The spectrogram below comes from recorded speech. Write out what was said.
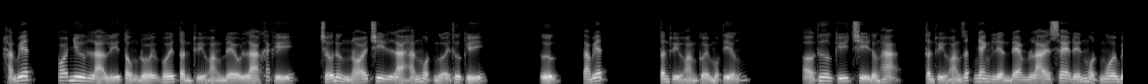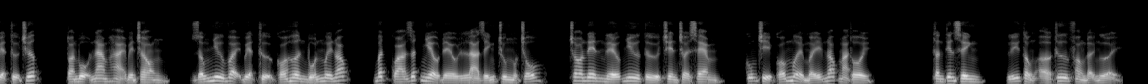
hắn biết, coi như là lý tổng đối với tần thủy hoàng đều là khách khí, chớ đừng nói chi là hắn một người thư ký. Ừ ta biết. Tần thủy hoàng cười một tiếng. Ở thư ký chỉ đường hạ tần thủy hoàng rất nhanh liền đem lái xe đến một ngôi biệt thự trước, toàn bộ nam hải bên trong, giống như vậy biệt thự có hơn bốn mươi nóc, bất quá rất nhiều đều là dính chung một chỗ, cho nên nếu như từ trên trời xem, cũng chỉ có mười mấy nóc mà thôi. Thần tiên sinh, lý tổng ở thư phòng đợi người,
